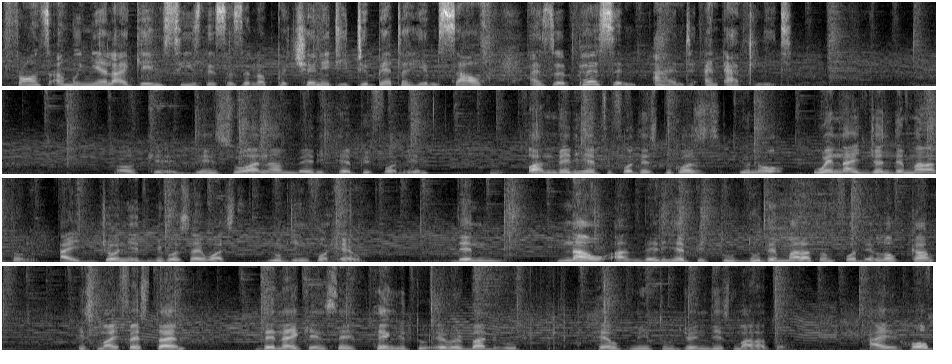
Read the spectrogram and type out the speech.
Frans Amunyela again sees this as an opportunity to better himself as a person and an athlete. Okay, this one I'm very happy for him I'm very happy for this because, you know, when I joined the marathon, I joined it because I was looking for help. Then now I'm very happy to do the marathon for the local. It's my first time. Then I can say thank you to everybody who helped me to join this marathon. I hope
